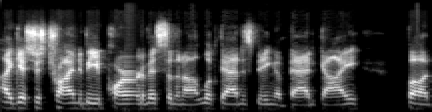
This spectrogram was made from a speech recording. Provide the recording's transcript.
I guess, just trying to be a part of it so they're not looked at as being a bad guy. But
